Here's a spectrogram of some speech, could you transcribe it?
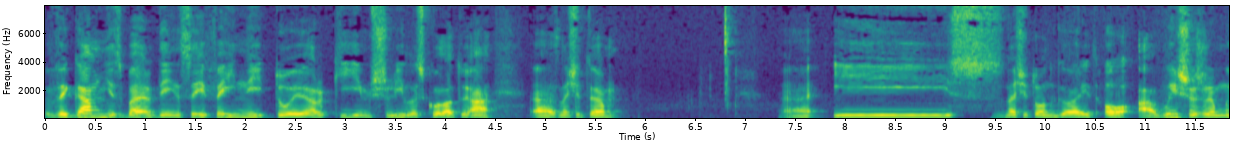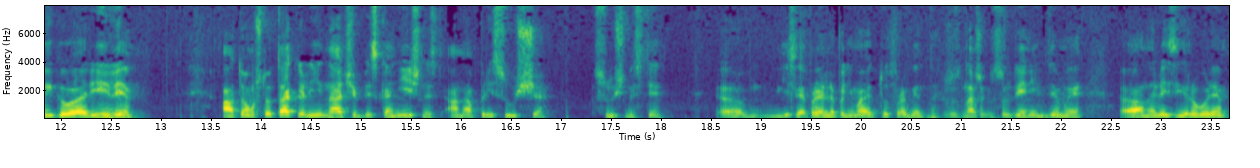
вегам не сбайр де инсей фейный тоер киим шлила скола А, значит, и, значит, он говорит, о, а выше же мы говорили о том, что так или иначе бесконечность, она присуща сущности. Если я правильно понимаю, тот фрагмент наших рассуждений, где мы анализировали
